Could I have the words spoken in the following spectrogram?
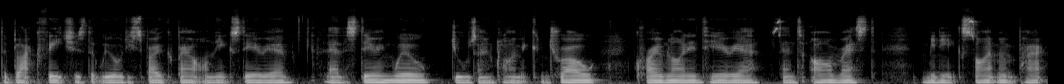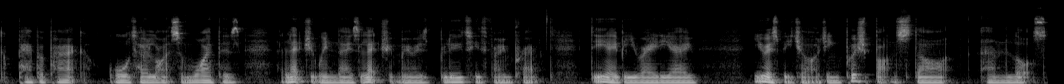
the black features that we already spoke about on the exterior, leather steering wheel, dual zone climate control, chrome line interior, center armrest, mini excitement pack, pepper pack, auto lights and wipers, electric windows, electric mirrors, Bluetooth phone prep, DAB radio, USB charging, push button start, and lots,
